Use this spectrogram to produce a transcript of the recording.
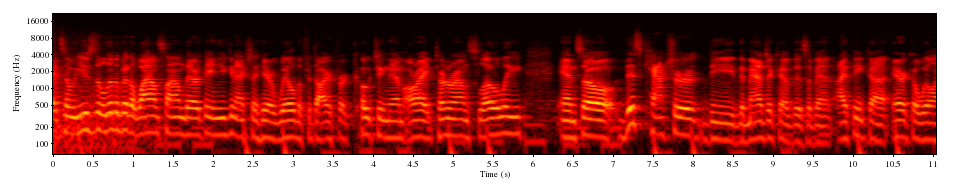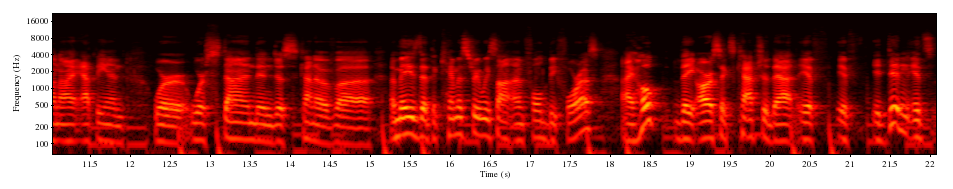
Right, so we used a little bit of wild sound there at the end. You can actually hear Will, the photographer, coaching them. All right, turn around slowly. And so this captured the, the magic of this event. I think uh, Ericka, Will, and I at the end were, were stunned and just kind of uh, amazed at the chemistry we saw unfold before us. I hope the R6 captured that. If, if it didn't, it's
